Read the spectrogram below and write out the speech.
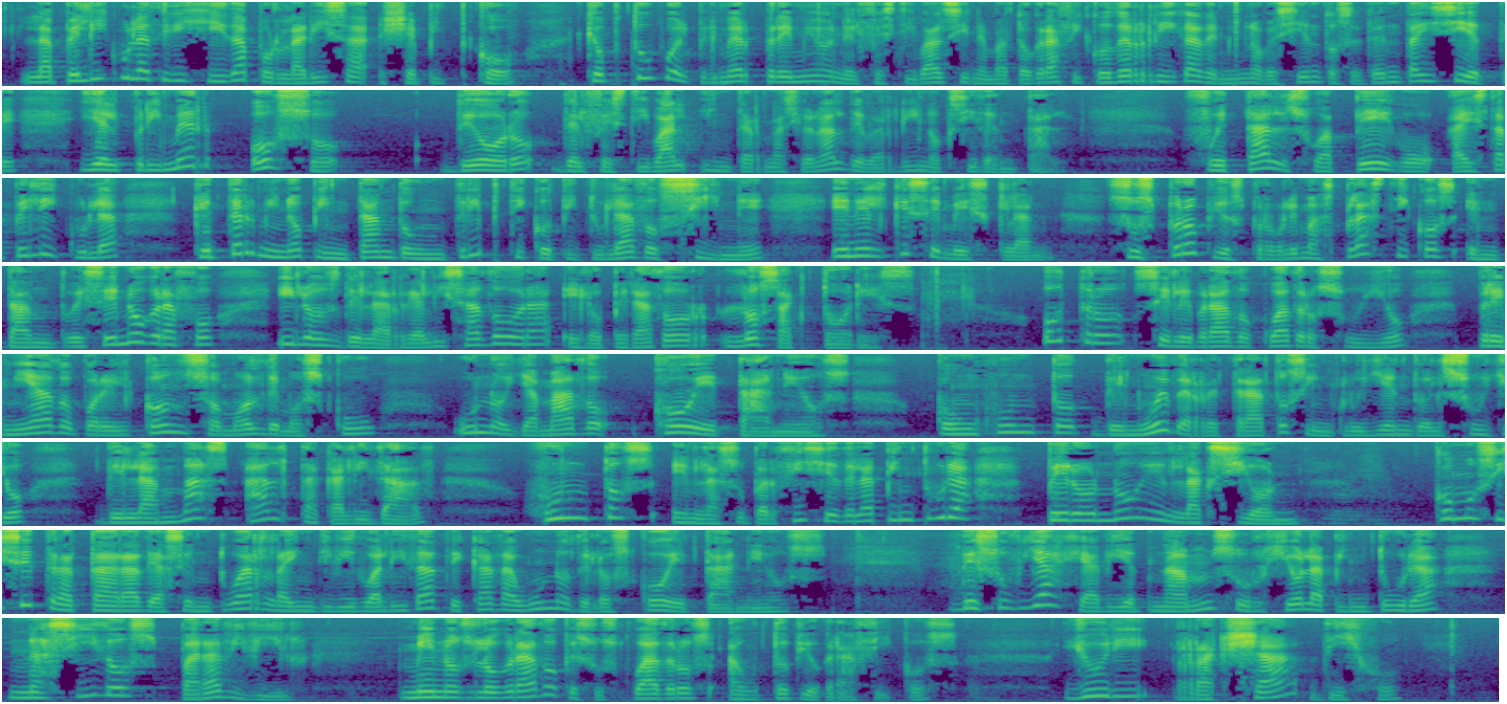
la película dirigida por Larisa Shepitko, que obtuvo el primer premio en el Festival Cinematográfico de Riga de 1977 y el primer Oso de Oro del Festival Internacional de Berlín Occidental. Fue tal su apego a esta película que terminó pintando un tríptico titulado Cine, en el que se mezclan sus propios problemas plásticos en tanto escenógrafo y los de la realizadora, el operador, los actores. Otro celebrado cuadro suyo, premiado por el Consomol de Moscú, uno llamado Coetáneos, conjunto de nueve retratos, incluyendo el suyo, de la más alta calidad, juntos en la superficie de la pintura, pero no en la acción, como si se tratara de acentuar la individualidad de cada uno de los coetáneos. De su viaje a Vietnam surgió la pintura Nacidos para Vivir, menos logrado que sus cuadros autobiográficos. Yuri Raksha dijo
